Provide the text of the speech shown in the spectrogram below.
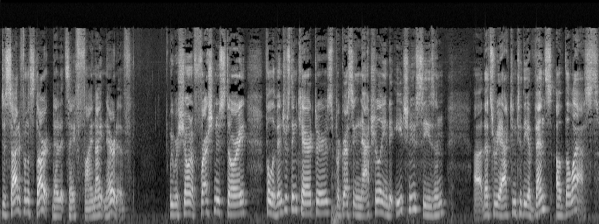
decided from the start that it's a finite narrative. We were shown a fresh new story full of interesting characters progressing naturally into each new season uh, that's reacting to the events of the last.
